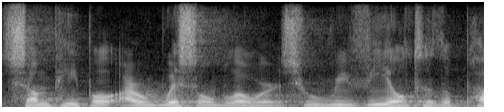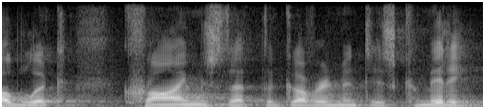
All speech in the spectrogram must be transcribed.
Some people are whistleblowers who reveal to the public crimes that the government is committing.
